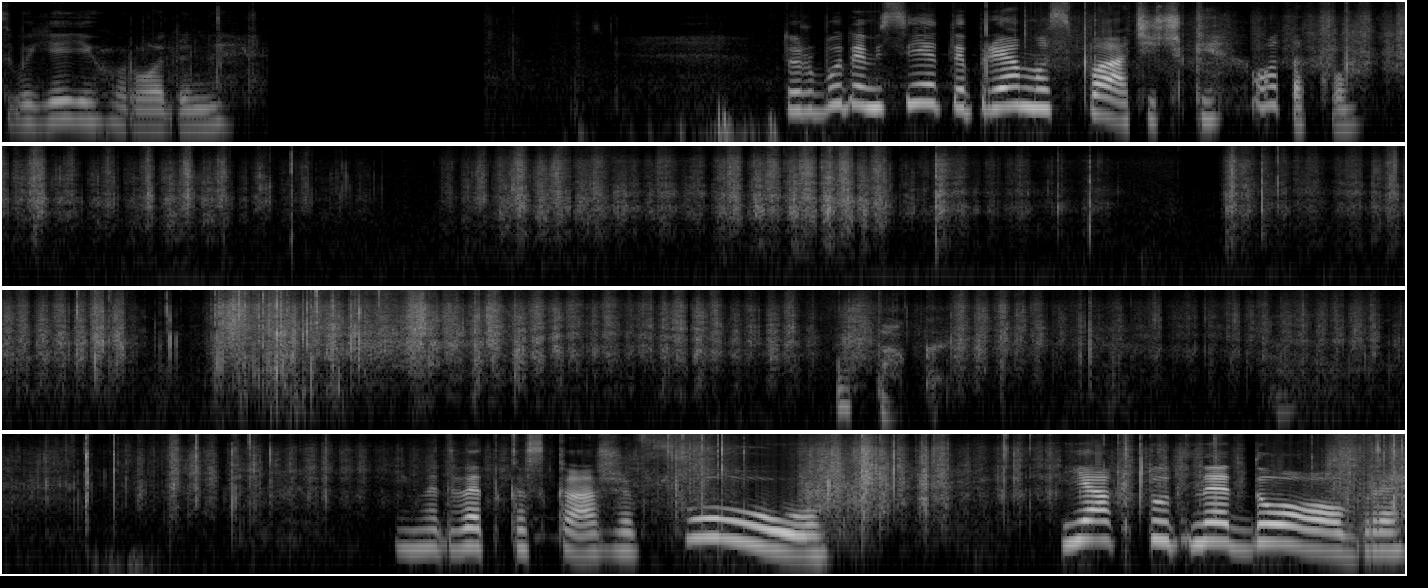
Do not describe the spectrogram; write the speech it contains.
своєї городини. Тож будемо сіяти прямо з пачечки. Отако. Отак. І медведка скаже, фу, як тут недобре,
